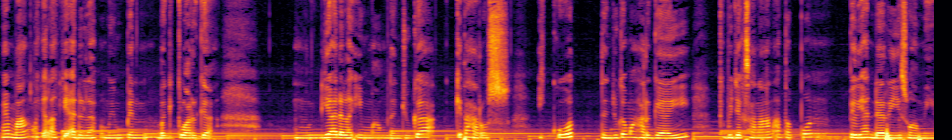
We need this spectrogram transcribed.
Memang laki-laki adalah pemimpin bagi keluarga. Hmm, dia adalah imam dan juga kita harus ikut dan juga menghargai kebijaksanaan ataupun pilihan dari suami.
